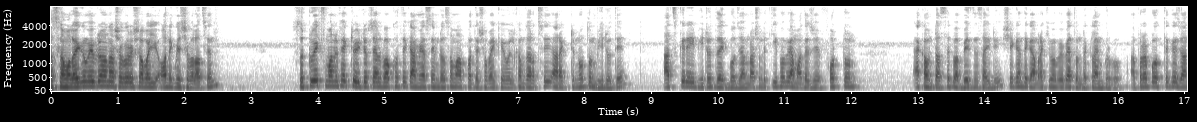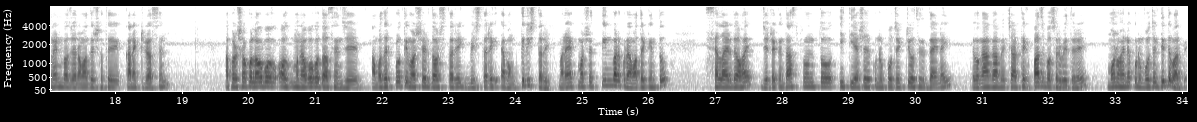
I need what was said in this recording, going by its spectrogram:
আসসালামু আলাইকুম ইব্রাহিম আশা করি সবাই অনেক বেশি ভালো আছেন। So to X manufacturer YouTube channel পক্ষ থেকে আমি আসিম রসম আপনাদের সবাইকে ওয়েলকাম জানাচ্ছি আর একটা নতুন ভিডিওতে। আজকের এই ভিডিওতে দেখব যে আমরা আসলে কীভাবে আমাদের যে ফোরটন অ্যাকাউন্ট আছে বা বিজনেস আইডি সেখান থেকে আমরা কীভাবে বেতনটা ক্লাইম করব। আপনারা প্রত্যেকে জানেন বা যারা আমাদের সাথে কানেক্টেড আছেন, আপনারা সকল অব মানে অবগত আছেন যে আমাদের প্রতি মাসের দশ তারিখ, বিশ তারিখ এবং তিরিশ তারিখ মানে এক মাসে তিনবার করে আমাদের কিন্তু স্যালারি দেওয়া হয়, যেটা কিন্তু আজ পর্যন্ত ইতিহাসের কোনো প্রজেক্টই অতীতে দেয় নাই এবং আগামী চার থেকে পাঁচ বছরের ভিতরে মনে হয় না কোনো প্রজেক্ট দিতে পারবে।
